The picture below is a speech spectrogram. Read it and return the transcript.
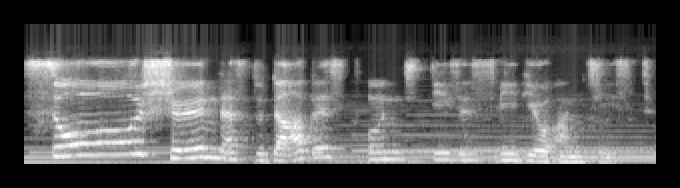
So schön, dass du da bist und dieses Video ansiehst.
